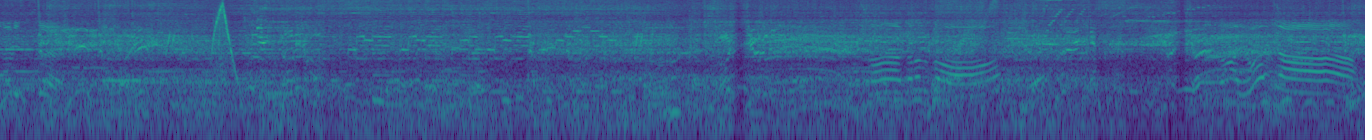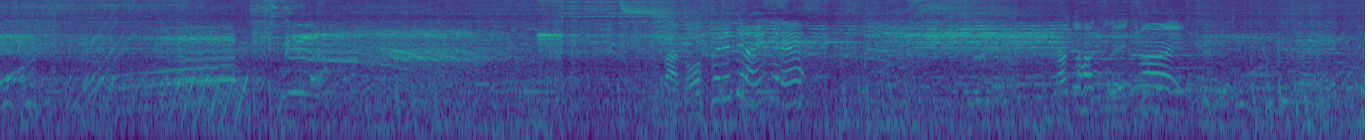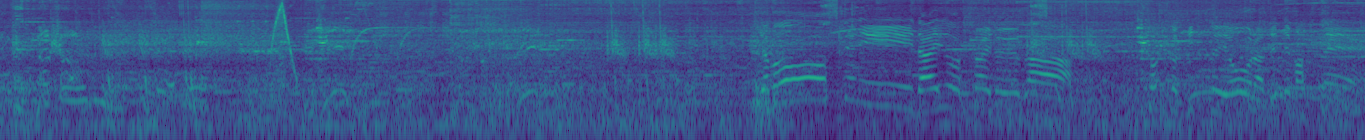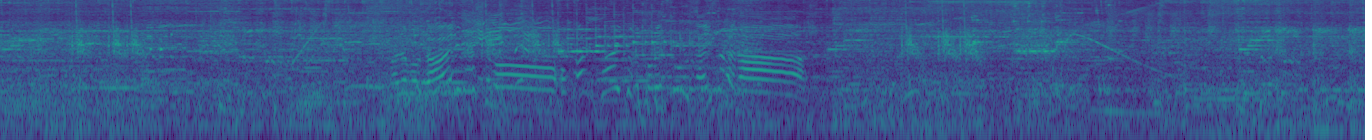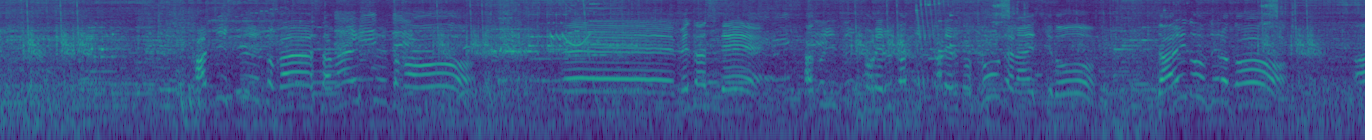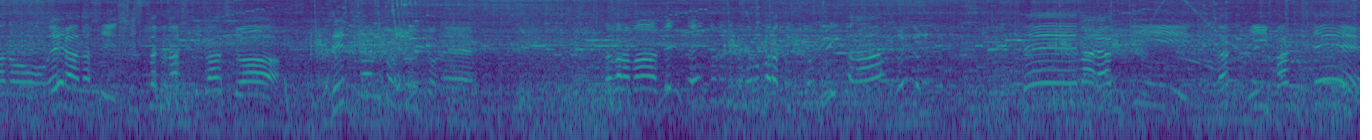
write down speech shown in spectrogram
81枚。いやもうすでに大移動したいというかちょっときついオーラ出てますね。まあでも大移動しても他にタイトル取れそうにないからな。勝ち数とか差枚数とかを、えー目指して確実に取れるかって聞かれるとそうじゃないですけど大移動ゼロとあのエラーなし失策なしに関しては絶対に取れるんですよねだからまあ絶対に取れるところから取っておくいいかなでまあラッキーラッキーパンチで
